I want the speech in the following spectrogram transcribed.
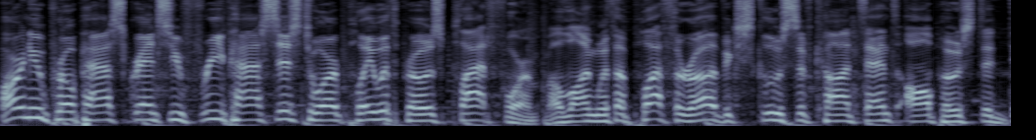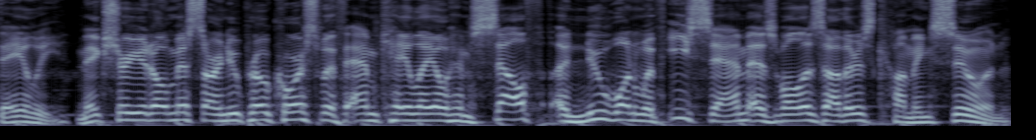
Our new Pro Pass grants you free passes to our Play with Pros platform, along with a plethora of exclusive content all posted daily. Make sure you don't miss our new Pro course with MKLeo himself, a new one with ESAM, as well as others coming soon.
